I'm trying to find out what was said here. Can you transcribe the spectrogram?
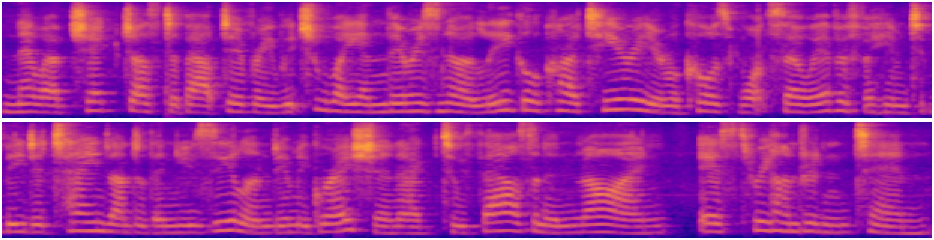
Now I've checked just about every which way and there is no legal criteria or cause whatsoever for him to be detained under the New Zealand Immigration Act 2009, S310.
